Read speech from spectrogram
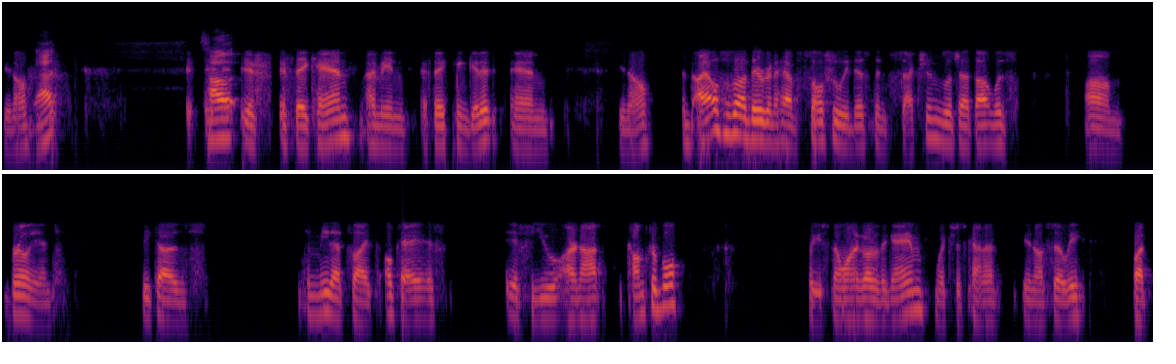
you know. That, if, how, if, if they can, I mean, if they can get it and, you know, I also thought they were going to have socially distanced sections, which I thought was um, brilliant because to me, that's like, okay, if, if you are not comfortable, but you still want to go to the game, which is kind of, you know, silly, but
